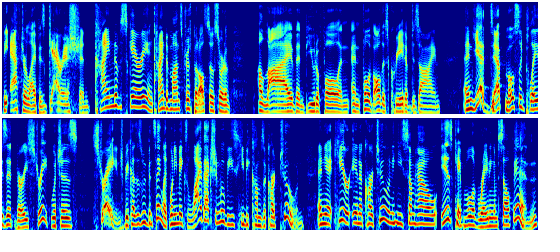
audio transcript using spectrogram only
the afterlife is garish and kind of scary and kind of monstrous, but also sort of alive and beautiful and and full of all this creative design. And yeah, Depp mostly plays it very straight, which is strange because as we've been saying like when he makes live action movies he becomes a cartoon. And yet here in a cartoon he somehow is capable of reining himself in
